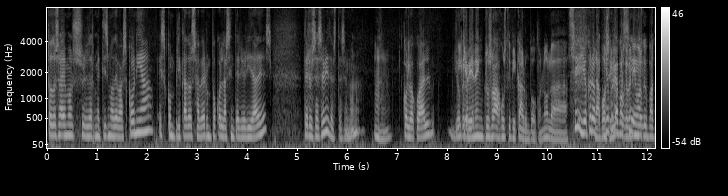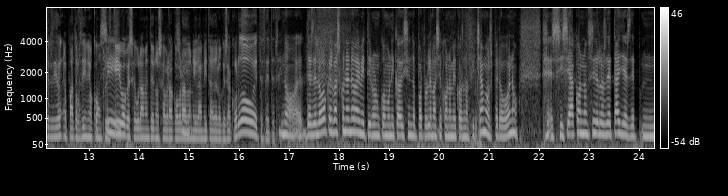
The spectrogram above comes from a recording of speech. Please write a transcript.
todos sabemos el hermetismo de Basconia, es complicado saber un poco las interioridades, pero se ha sabido esta semana. Con lo cual, yo y que viene incluso a justificar un poco, ¿no? La, Sí, yo creo la yo posibilidad, creo que porque sí. venimos de un patricio- patrocinio conflictivo Sí. que seguramente no se habrá cobrado ni la mitad de lo que se acordó, etc. etc. No, eh, desde luego que el Vasconia no va a emitir un comunicado diciendo por problemas económicos no fichamos, pero bueno, si se ha conocido los detalles de, mm,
